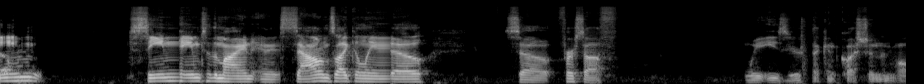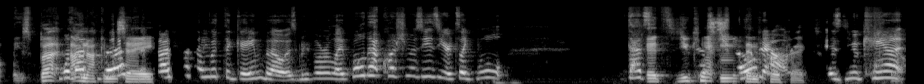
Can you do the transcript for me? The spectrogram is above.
Lando." scene, scene came to the mind, and it sounds like a Lando. So first off, way easier second question than Mollie's, but Well, I'm not going to say that's the thing with the game though is people are like, "Well, that question was easier." It's like, well, that's it's you can't make them perfect. is you can't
